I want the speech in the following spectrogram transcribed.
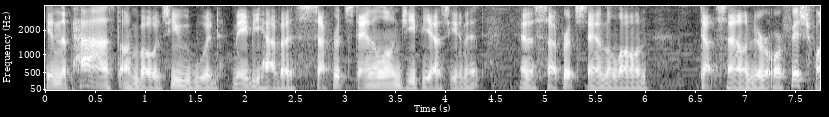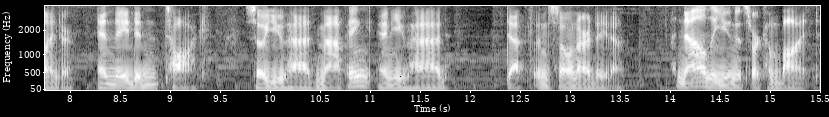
In the past on boats, you would maybe have a separate standalone GPS unit and a separate standalone depth sounder or fish finder, and they didn't talk. So you had mapping and you had depth and sonar data. Now the units are combined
